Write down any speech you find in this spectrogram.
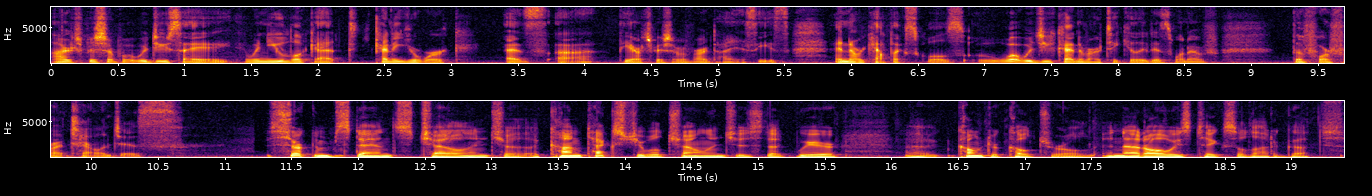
Archbishop, what would you say when you look at kind of your work as uh, the Archbishop of our diocese and our Catholic schools? What would you kind of articulate as one of the forefront challenges? Circumstance challenge, a contextual challenge is that we're uh, countercultural, and that always takes a lot of guts.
